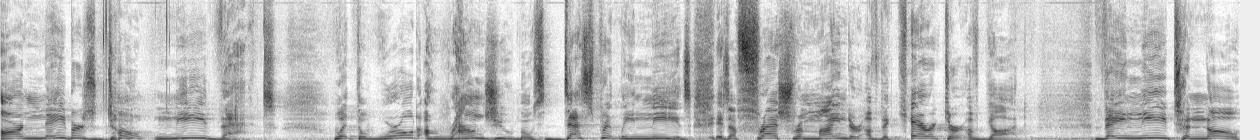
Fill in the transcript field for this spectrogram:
Our neighbors don't need that. What the world around you most desperately needs is a fresh reminder of the character of God. They need to know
